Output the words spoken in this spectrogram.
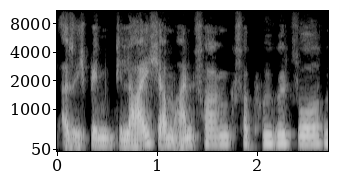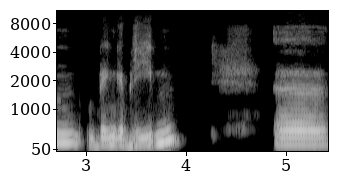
also ich bin gleich am Anfang verprügelt worden und bin geblieben. Äh,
